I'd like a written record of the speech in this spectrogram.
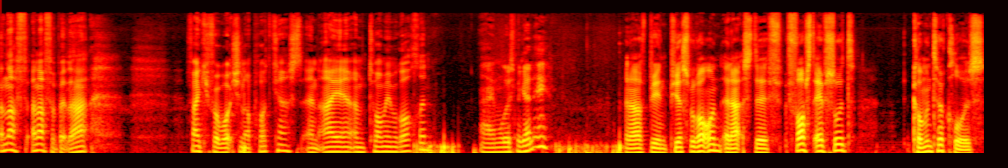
enough, enough about that. Thank you for watching our podcast, and I am Tommy McLaughlin. I'm Lewis McGinty. And I've been Pierce McLaughlin, and that's the f- first episode coming to a close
